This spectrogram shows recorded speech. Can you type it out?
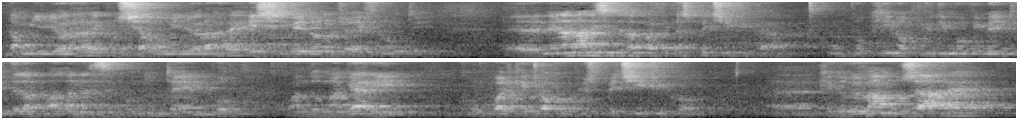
da migliorare, possiamo migliorare e si vedono già i frutti. Eh, Nell'analisi della partita specifica un pochino più di movimento della palla nel secondo tempo, quando magari con qualche gioco più specifico eh, che dovevamo usare,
